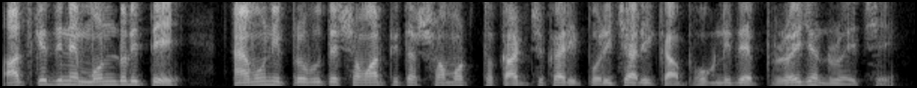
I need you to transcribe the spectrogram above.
আজকের দিনে মণ্ডলীতে এমনই প্রভুতে সমর্পিত সমর্থ কার্যকারী পরিচারিকা ভগ্নীদের প্রয়োজন রয়েছে।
